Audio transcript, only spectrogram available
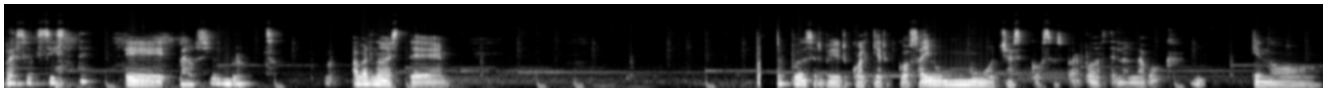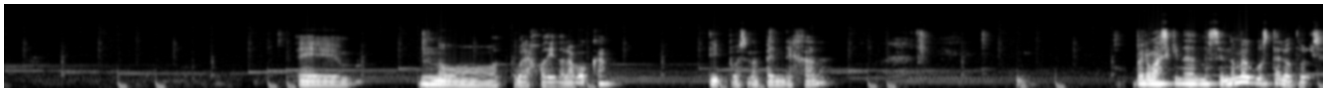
Para eso existe eh, la opción, bro. A ver, no, este. Puede servir cualquier cosa. Hay muchas cosas para ponértela en la boca. Que no. Eh, no te hubiera jodido la boca. Tipo, es una pendejada. Pero más que nada, no sé, no me gusta lo dulce.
